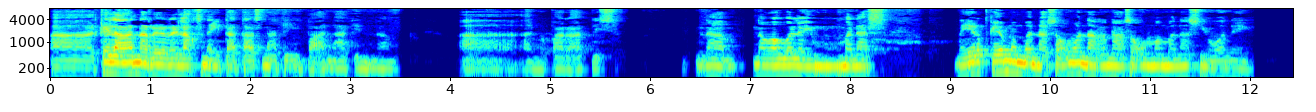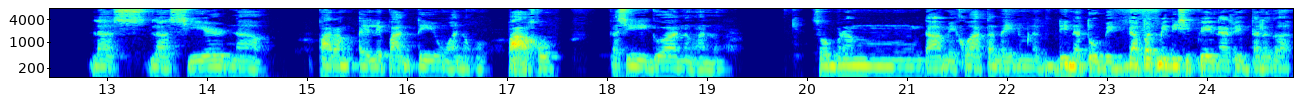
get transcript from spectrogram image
uh, kailangan na re-relax na itataas natin yung paa natin ng uh, ano para at least na nawawala yung manas. Mahirap kaya mamanas. Ako man naranasan ko mamanas yung ano eh, last last year na parang elepante yung ano ko, paa ko. Kasi gawa ng ano, sobrang dami ko ata na inom na, din na tubig. Dapat may disiplina rin talaga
